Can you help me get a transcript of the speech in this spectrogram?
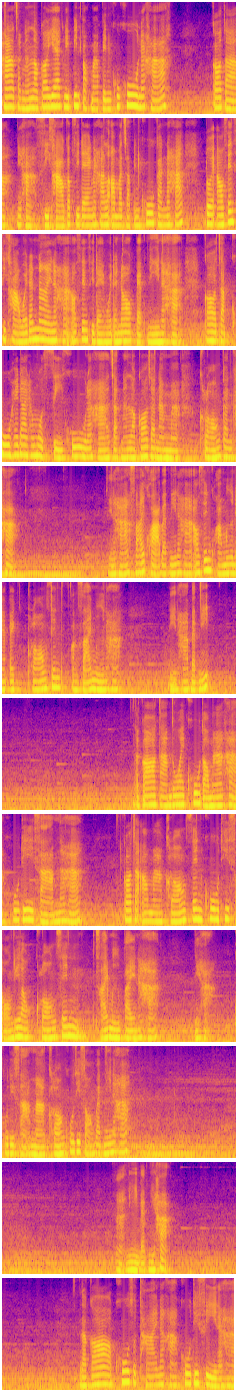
ค่ะ จากนั้นเราก็แยกริบบิ้นออกมาเป็นคู่ๆนะคะ ก็จะนี่ค่ะ สีขาวกับสีแดงนะคะ เราเอามาจับเป็นคู่กันนะคะ โดยเอาเส้นสีขาวไว้ด้านในนะคะ เอาเส้นสีแดงไว้ด้านนอกแบบนี้นะคะ ก็จับคู่ให้ได้ทั้งหมด 4 คู่นะคะ จากนั้นเราก็จะนำมาคล้องกันค่ะนี่นะคะ ซ้ายขวาแบบนี้นะคะ เอาเส้นขวามือเนี่ยไปคล้องเส้นฝั่งซ้ายมือนะคะ นี่นะคะแบบนี้ แล้วก็ตามด้วยคู่ต่อมาค่ะ คู่ที่ 3 นะคะ ก็จะเอามาคล้องเส้นคู่ที่ 2 ที่เราคล้องเส้นซ้ายมือไปนะคะ นี่ค่ะ คู่ที่ 3 มาคล้องคู่ที่ 2 แบบนี้นะคะอ่านี่แบบนี้ค่ะ แล้วก็คู่สุดท้ายนะคะ คู่ที่ 4 นะคะ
